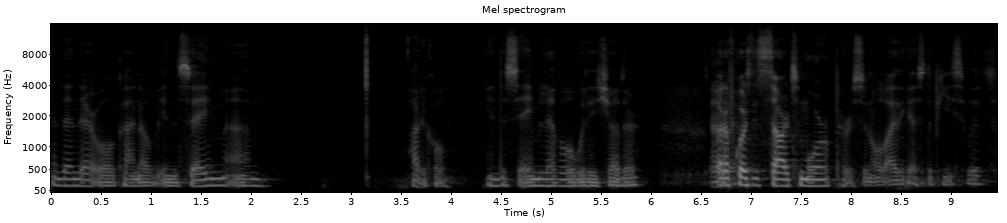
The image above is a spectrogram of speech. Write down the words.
and then they're all kind of in the same um, how do you call in the same level with each other. But of Uh, course, it starts more personal, I guess, the piece with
